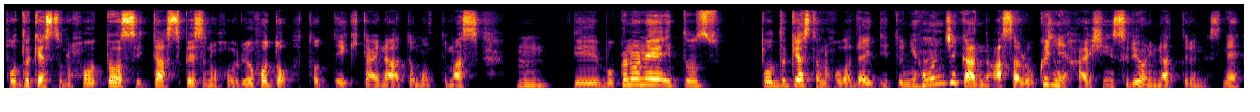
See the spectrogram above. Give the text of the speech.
ポッドキャストの方とツイッタースペースの方両方と取っていきたいなと思ってます。うん。で、僕のね、えっと、ポッドキャストの方は大体、えっと、日本時間の朝6時に配信するようになってるんですね。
